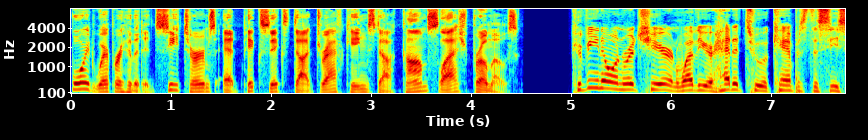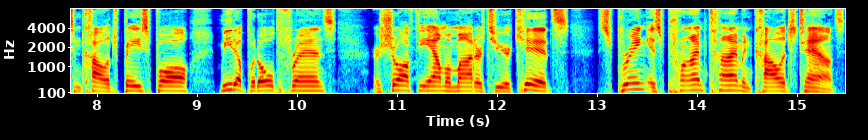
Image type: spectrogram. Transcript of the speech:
Void where prohibited. See terms at pick6.draftkings.com slash promos. Covino and Rich here, and whether you're headed to a campus to see some college baseball, meet up with old friends, or show off the alma mater to your kids, spring is prime time in college towns.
